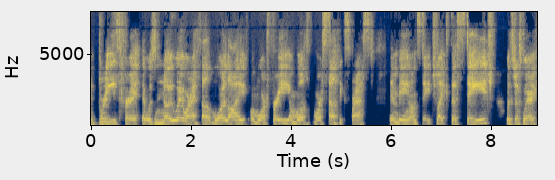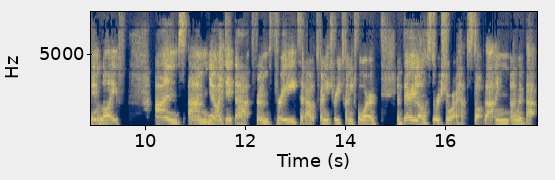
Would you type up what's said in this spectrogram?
I breathed for it. There was nowhere where I felt more alive or more free or more, more self expressed than being on stage. Like the stage was just where I came alive. And, um, you know, I did that from three to about 23, 24. And very long story short, I had to stop that. And I went back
